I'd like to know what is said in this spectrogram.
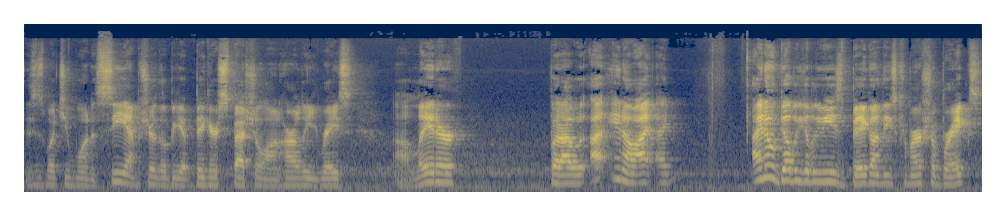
this is what you want to see. I'm sure there'll be a bigger special on Harley Race uh, later. But I was, I, you know, I, I, I know WWE is big on these commercial breaks,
